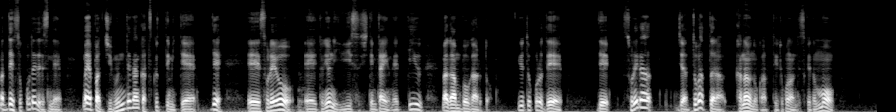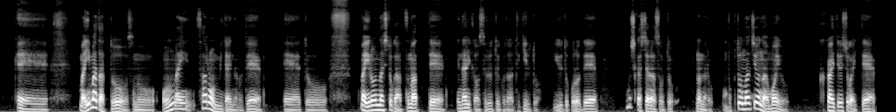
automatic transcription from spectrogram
まあ、で、そこでですね、まあ、やっぱ自分でなんか作ってみて、で、えー、それを、えっ、ー、と、世にリリースしてみたいよねっていう、まあ、願望があるというところで、で、それが、じゃあどうやったら叶うのかっていうとこなんですけども、えー、まあ、今だと、その、オンラインサロンみたいなので、えっ、ー、と、まあ、いろんな人が集まって何かをするということができるというところで、もしかしたら、そうと、なんだろう、僕と同じような思いを抱えてる人がいて、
